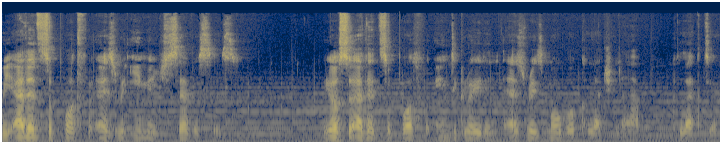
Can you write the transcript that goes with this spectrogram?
We added support for Esri image services. We also added support for integrating Esri's mobile collection app, Collector.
